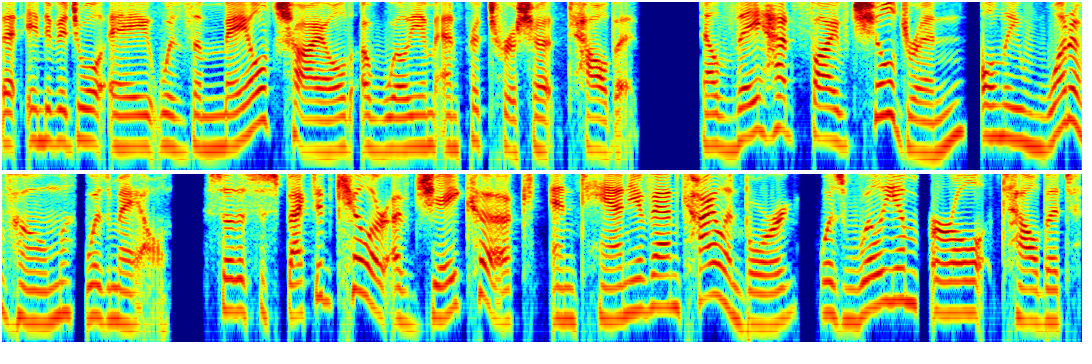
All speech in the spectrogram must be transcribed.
that individual A was the male child of William and Patricia Talbot. Now, they had five children, only one of whom was male. So, the suspected killer of Jay Cook and Tanya Van Cuylenborg was William Earl Talbot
